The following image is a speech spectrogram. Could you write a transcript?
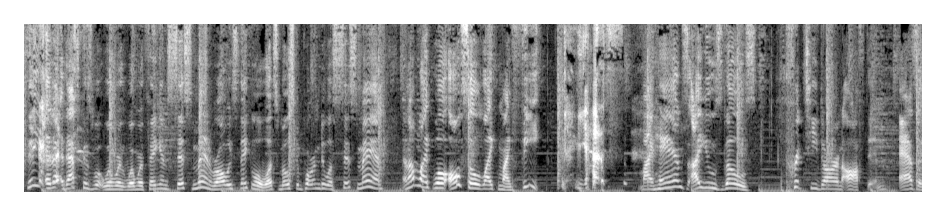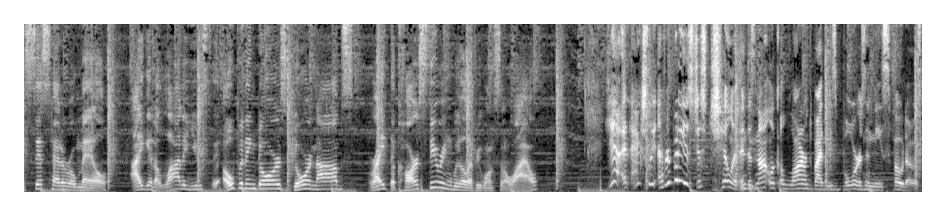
See, and that, that's because when we're when we're thinking cis men, we're always thinking, well, what's most important to a cis man? And I'm like, well, also like my feet, yes. my hands. I use those pretty darn often as a cis hetero male. I get a lot of use opening doors, doorknobs, right? The car steering wheel every once in a while. Yeah, and actually, everybody is just chilling and does not look alarmed by these boars in these photos.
